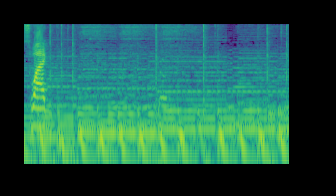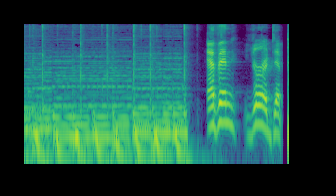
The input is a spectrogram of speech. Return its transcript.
Swag. Evan, you're a dip.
